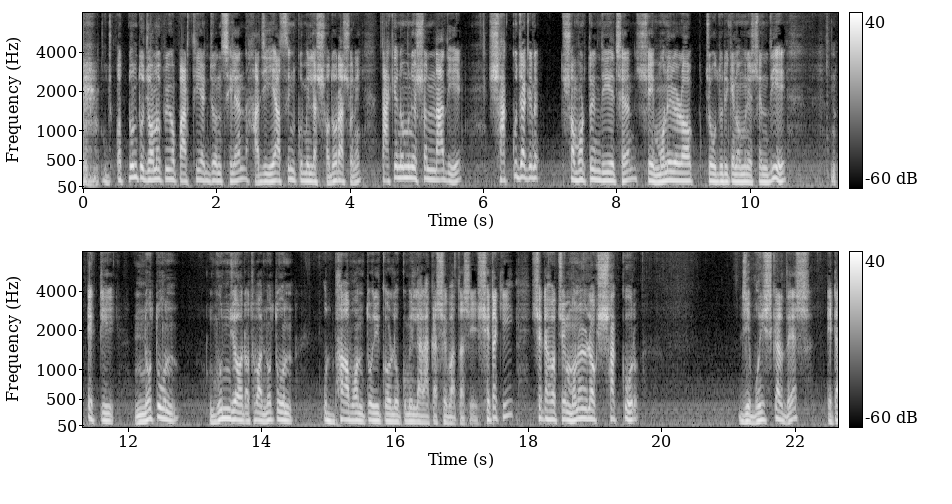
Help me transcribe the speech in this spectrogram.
অত্যন্ত জনপ্রিয় প্রার্থী একজন ছিলেন হাজি ইয়াসিন কুমিল্লা সদর আসনে। তাকে নমিনেশন না দিয়ে সাক্কু যাকে সমর্থন দিয়েছেন, সেই মনিরুল চৌধুরীকে নমিনেশন দিয়ে একটি নতুন গুঞ্জন অথবা নতুন উদ্ভাবন তৈরি করল কুমিল্লার আকাশে বাতাসে। সেটা কি? সেটা হচ্ছে মনিরুল হক সাক্কুর যে বহিষ্কার দেশ এটা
